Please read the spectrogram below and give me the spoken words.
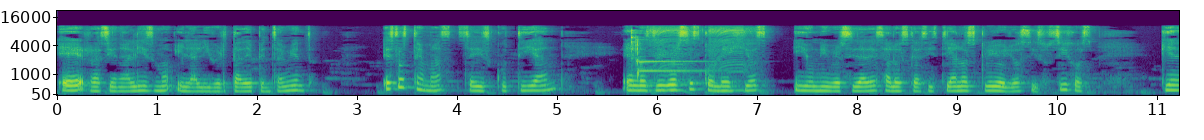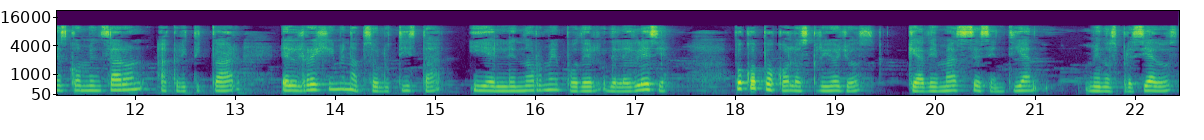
el racionalismo y la libertad de pensamiento. Estos temas se discutían en los diversos colegios y universidades a los que asistían los criollos y sus hijos, quienes comenzaron a criticar el régimen absolutista y el enorme poder de la Iglesia. Poco a poco los criollos que además se sentían menospreciados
